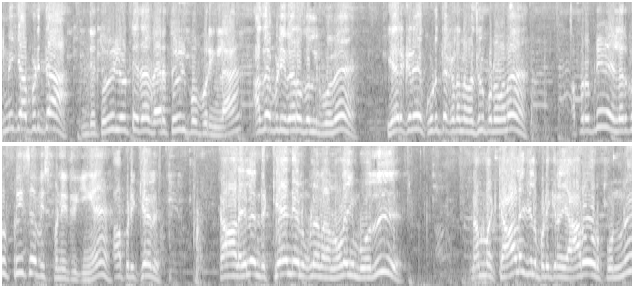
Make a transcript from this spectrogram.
இன்னைக்கு அப்படித்தான். இந்த தொழில் விட்டு ஏதாவது வேற தொழில் போக போறீங்களா? அதை அப்படி வேற சொல்லி போவேன் ஏற்கனவே கொடுத்த கடனை வசூல் பண்ணுவானா? அப்புறம் எப்படி எல்லாருக்கும் ஃப்ரீ சர்வீஸ் பண்ணிட்டு இருக்கீங்க? அப்படி கேளு. காலையில இந்த கேண்டீனுக்குள்ள நான் நுழையும் போது நம்ம காலேஜில் படிக்கிற யாரோ ஒரு பொண்ணு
